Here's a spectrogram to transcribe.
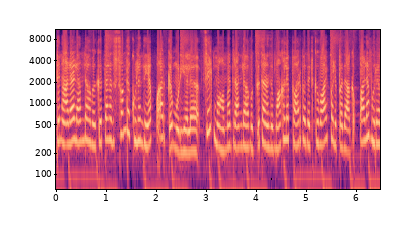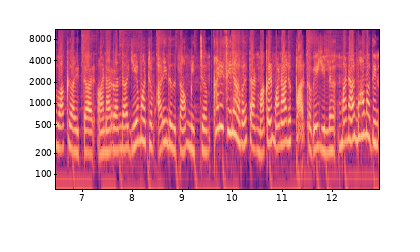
இதனால லந்தாவுக்கு தனது சொந்த குழந்தைய பார்க்க முடியல. ஷேக் முகமது ரந்தாவுக்கு தனது மகளை பார்ப்பதற்கு வாய்ப்பளிப்பதாக பலமுறை வாக்கு அளித்தார். ஆனால் ரந்தா ஏமாற்றம் அடைந்தது தான் மிச்சம். கடைசியில அவள் தன் மகள் மணால பார்க்கவே இல்லை. மணால் முகமதின்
